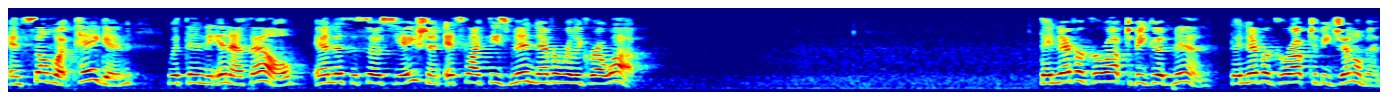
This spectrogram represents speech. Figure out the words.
and somewhat pagan within the NFL and this association, it's like these men never really grow up. They never grew up to be good men. They never grew up to be gentlemen.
